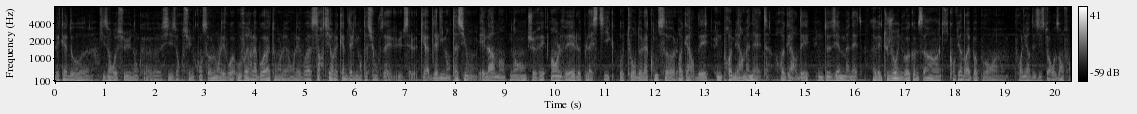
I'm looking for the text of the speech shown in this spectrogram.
les cadeaux qu'ils ont reçus. Donc s'ils ont reçu une console, on les voit ouvrir la boîte, on les, voit sortir le câble d'alimentation vous avez vu, c'est le câble d'alimentation. Et là maintenant, je vais enlever le plastique autour de la console. Regardez une première manette, regardez une deuxième manette. Avec toujours une voix comme ça, hein, qui conviendrait pas pour, euh, pour lire des histoires aux enfants.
